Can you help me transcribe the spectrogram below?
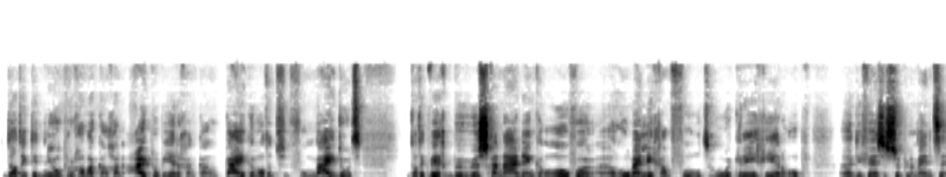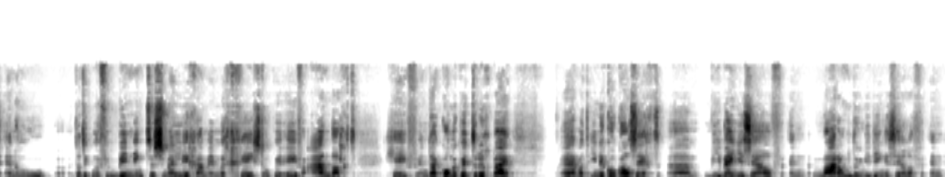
Dat ik dit nieuwe programma kan gaan uitproberen, gaan kan kijken wat het voor mij doet. Dat ik weer bewust ga nadenken over uh, hoe mijn lichaam voelt, hoe ik reageer op uh, diverse supplementen en hoe dat ik mijn verbinding tussen mijn lichaam en mijn geest ook weer even aandacht geef. En daar kom ik weer terug bij wat Ineke ook al zegt, ehm, wie ben je zelf en waarom doen je dingen zelf? En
